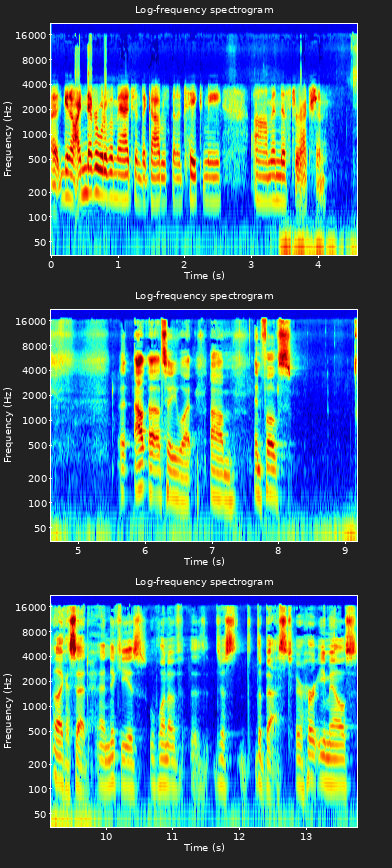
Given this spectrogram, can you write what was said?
uh, you know, I never would have imagined that God was going to take me um, in this direction. Uh, I'll, I'll tell you what, um, and folks, like I said, and Nikki is one of just the best. Her emails,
